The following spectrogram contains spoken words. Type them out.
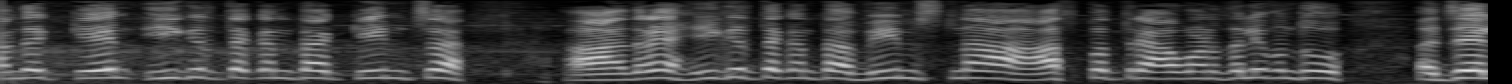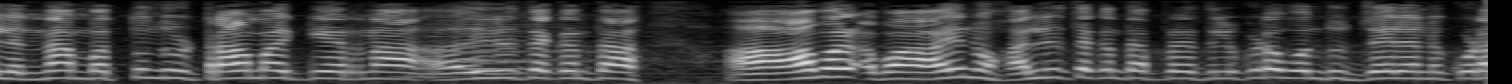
ಅಂದರೆ ಕೇಮ್ ಈಗಿರ್ತಕ್ಕಂಥ ಕೇಮ್ಸ್ ಅಂದರೆ ಈಗಿರ್ತಕ್ಕಂಥ ವಿಮ್ಸ್ನ ಆಸ್ಪತ್ರೆ ಆವರಣದಲ್ಲಿ ಒಂದು ಜೈಲನ್ನು, ಮತ್ತೊಂದು ಟ್ರಾಮಾ ಕೇರ್ನ ಇರತಕ್ಕಂಥ ಆವ ಏನು ಅಲ್ಲಿರ್ತಕ್ಕಂಥ ಪ್ರದೇಶದಲ್ಲಿ ಕೂಡ ಒಂದು ಜೈಲನ್ನು ಕೂಡ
